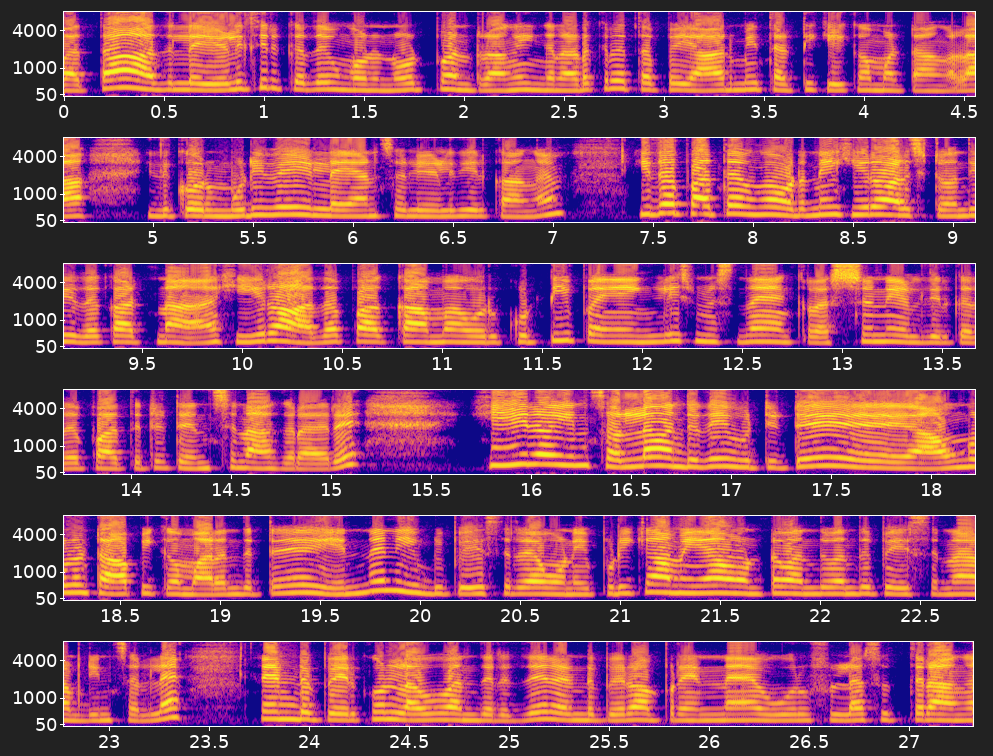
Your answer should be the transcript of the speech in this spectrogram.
பார்த்தா அதில் எழுதியிருக்கதை இவங்க ஒன்று நோட் பண்ணுறாங்க இங்கே நடக்கிற தப்பை யாருமே தட்டி கேட்க மாட்டாங்களா? இதுக்கு ஒரு முடிவே இல்லையான்னு சொல்லி எழுதியிருக்காங்க. இதை பார்த்து இவங்க உடனே ஹீரோ அழைச்சிட்டு வந்து இதை காட்டினா ஹீரோ அதை பார்க்காம ஒரு குட்டி பையன் இங்கிலீஷ் மிஸ் தான் என் க்ரஷ்ன்னு எழுதியிருக்கதை பார்த்துட்டு டென்ஷன் ஆகுறாரு. ஹீரோயின் சொல்ல வந்ததே விட்டுட்டு அவங்களும் டாப்பிக்கை மறந்துட்டு என்ன நீ இப்படி பேசுகிற உன்னை பிடிக்காமையா உன்கிட்ட வந்து வந்து பேசுகிறேன் அப்படின்னு சொல்ல ரெண்டு பேருக்கும் லவ் வந்துடுது ரெண்டு பேரும் அப்புறம் என்ன ஊர் ஃபுல்லாக சுற்றுறாங்க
